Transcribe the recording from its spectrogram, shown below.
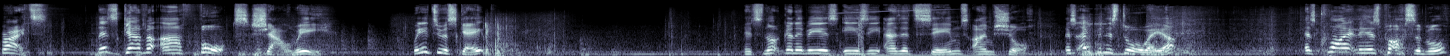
Right. Let's gather our thoughts, shall we? We need to escape. It's not going to be as easy as it seems, I'm sure. Let's open this doorway up. As quietly as possible.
